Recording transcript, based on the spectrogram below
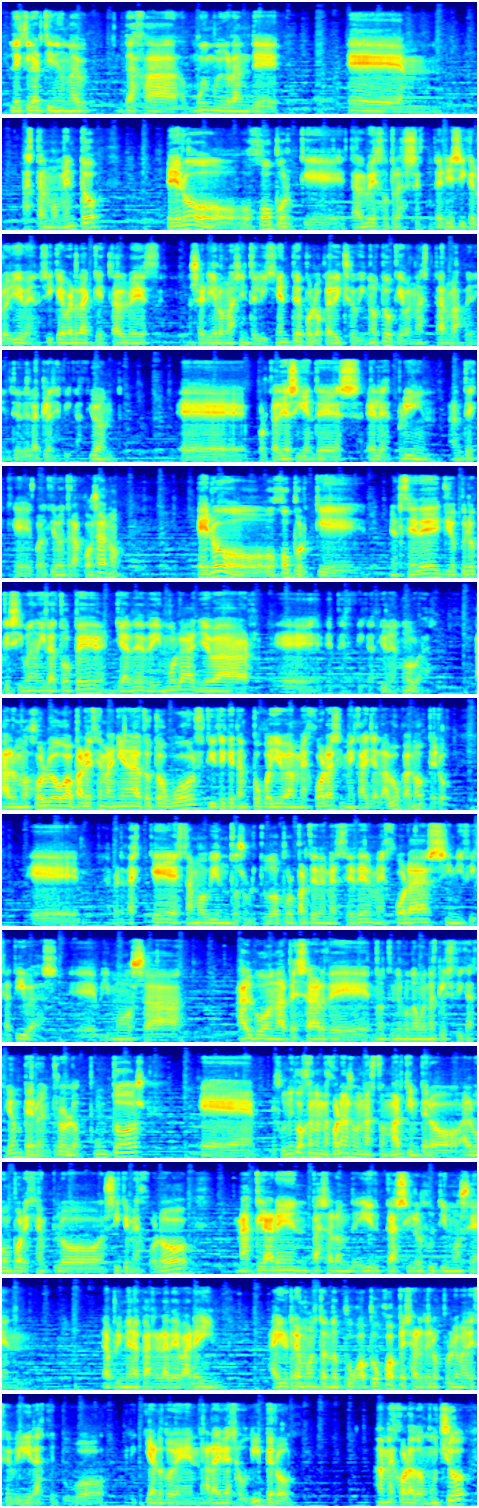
Leclerc tiene una ventaja muy muy grande eh, hasta el momento. Pero ojo porque tal vez otras escuderías sí que lo lleven. Sí que es verdad que tal vez no sería lo más inteligente por lo que ha dicho Binotto, que van a estar más pendientes de la clasificación eh, porque al día siguiente es el sprint antes que cualquier otra cosa, ¿no? Pero ojo porque Mercedes yo creo que si van a ir a tope ya desde Imola llevar eh, especificaciones nuevas. A lo mejor luego aparece mañana Toto Wolf, dice que tampoco llevan mejoras y me calla la boca, ¿no? Pero eh, la verdad es que estamos viendo sobre todo por parte de Mercedes mejoras significativas. vimos a Albon a pesar de no tener una buena clasificación, pero entró en los puntos eh, los únicos que no mejoran son Aston Martin, pero Albon, por ejemplo, sí que mejoró. McLaren pasaron de ir casi los últimos en la primera carrera de Bahrein a ir remontando poco a poco, a pesar de los problemas de fiabilidad que tuvo Ricciardo en Arabia Saudí, pero ha mejorado mucho.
